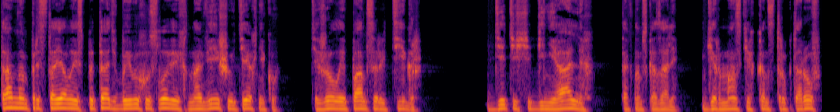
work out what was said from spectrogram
Там нам предстояло испытать в боевых условиях новейшую технику, тяжелые панциры «Тигр». Детище гениальных, так нам сказали, германских конструкторов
